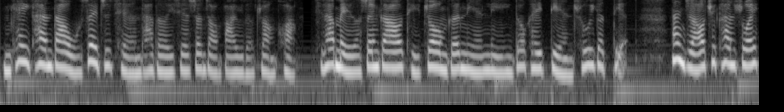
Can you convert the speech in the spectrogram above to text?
你可以看到五岁之前他的一些生长发育的状况。其他每个身高、体重跟年龄都可以点出一个点。那你只要去看说，诶，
